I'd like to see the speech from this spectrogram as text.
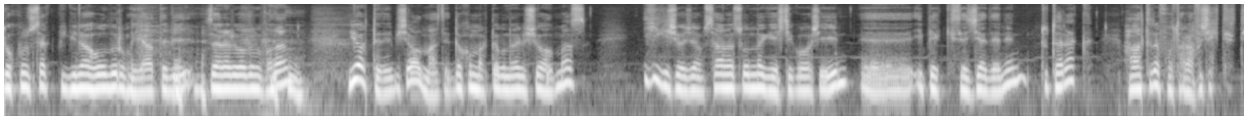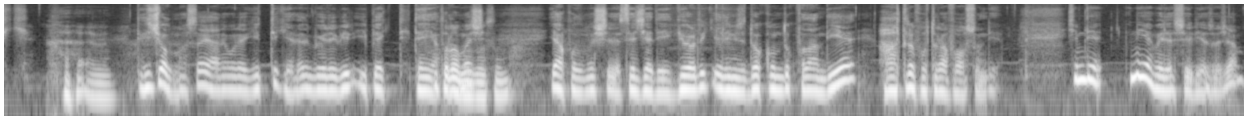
dokunsak bir günah olur mu ya da bir zararı olur mu falan. Yok dedi bir şey olmaz dedi. Dokunmakta bunlara bir şey olmaz. İki kişi hocam sağına soluna geçtik o şeyin e, ipek seccadenin tutarak hatıra fotoğrafı çektirdik. evet. Hiç olmazsa yani oraya gittik efendim böyle bir ipekten yapılmış yapılmış e, seccadeyi gördük elimizi dokunduk falan diye hatıra fotoğrafı olsun diye. Şimdi niye böyle söylüyoruz hocam?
